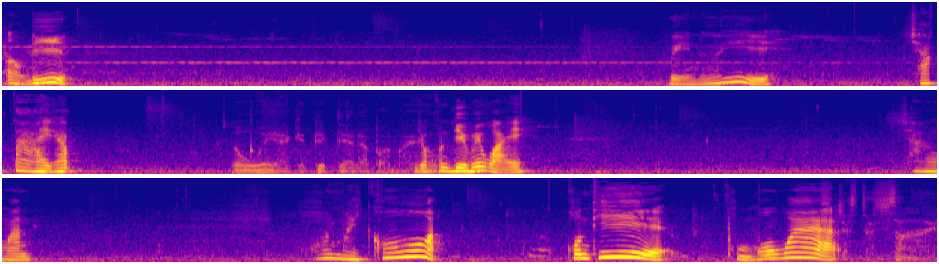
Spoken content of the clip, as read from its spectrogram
เอาดีเวยเนยชักตายครับ No way I could pick that up on my ยก own. คนเดียวไม่ไหว ช่างมัน โอ้ยไม่กอด คนที่ ผมมองว่า Just a sign.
